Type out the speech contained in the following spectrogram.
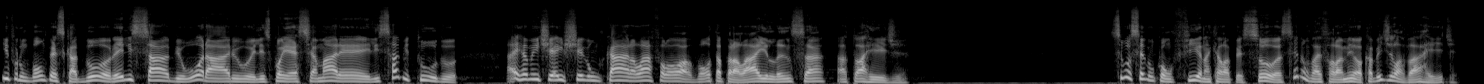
E para um bom pescador, ele sabe o horário, eles conhecem a maré, ele sabe tudo. Aí realmente aí chega um cara lá e fala: Ó, volta para lá e lança a tua rede. Se você não confia naquela pessoa, você não vai falar: Meu, acabei de lavar a rede.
